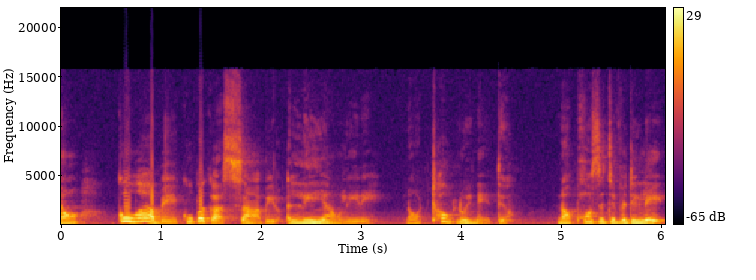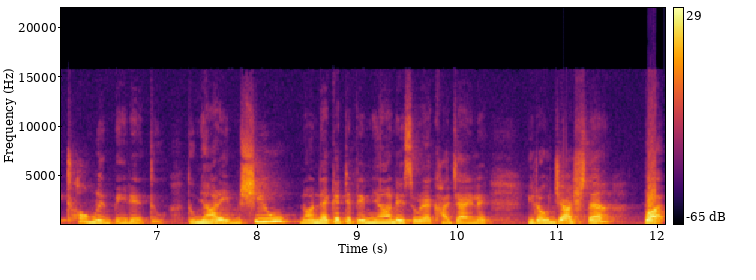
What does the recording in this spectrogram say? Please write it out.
နော်ကိုကပဲကိုဘက်ကစပြီးတော့အလင်းရောင်လေးတွေနော်ထုတ်လွှင့်နေသူနော် positivity လေးထုတ်လွှင့်ပေးတဲ့သူသူများတွေမရှိဘူးနော် negative တွေများနေဆိုတဲ့ခါကြရင်လေ you don't judge them but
